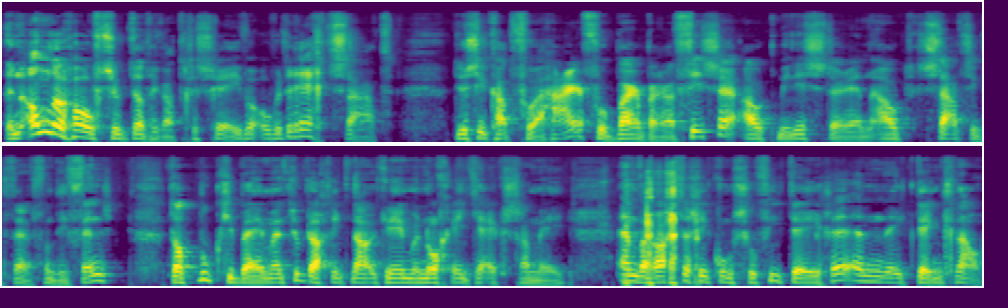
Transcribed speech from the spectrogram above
een ander hoofdstuk dat ik had geschreven over de rechtsstaat. Dus ik had voor haar, voor Barbara Visser, oud-minister en oud-staatssecretaris van Defensie, dat boekje bij me. En toen dacht ik, nou, ik neem er nog eentje extra mee. En waarachtig, ik kom Sophie tegen en ik denk, nou,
